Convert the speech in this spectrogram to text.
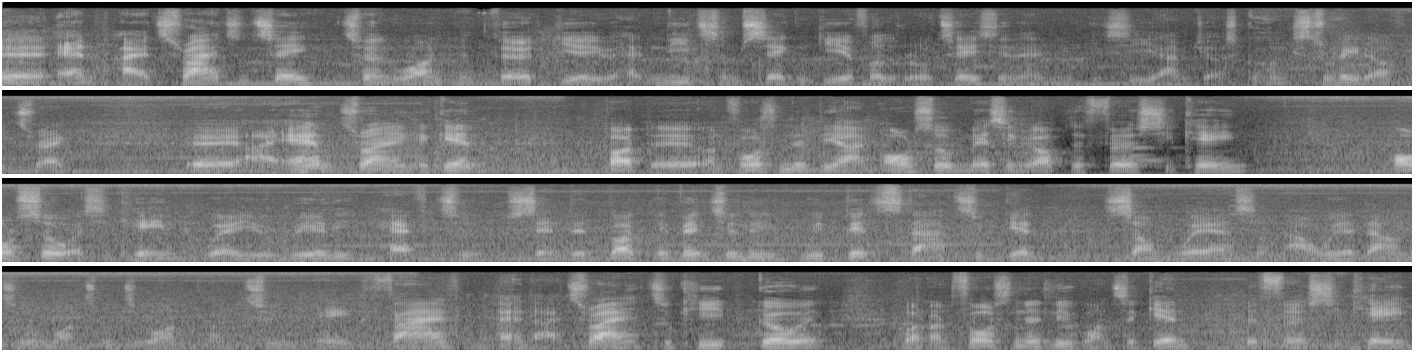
and I tried to take turn one in third gear. You had need some second gear for the rotation, and you can see I'm just going straight off the track. Uh, I am trying again, but uh, unfortunately I'm also messing up the first chicane. Also a chicane where you really have to send it, but eventually we did start to get somewhere. So now we are down to a 121.285 and I try to keep going. But unfortunately, once again, the first chicane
